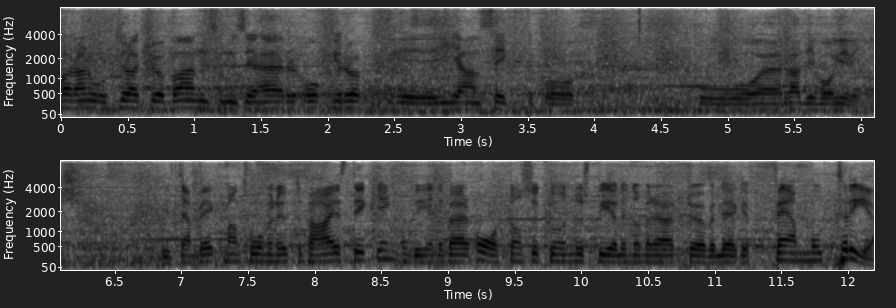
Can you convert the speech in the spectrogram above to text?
har han otur att klubban, som ni ser här, åker upp i ansiktet på, på eh, Radivojevic. Christian Bäckman två minuter för high sticking och det innebär 18 sekunder spel i numerärt överläge 5 mot 3.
